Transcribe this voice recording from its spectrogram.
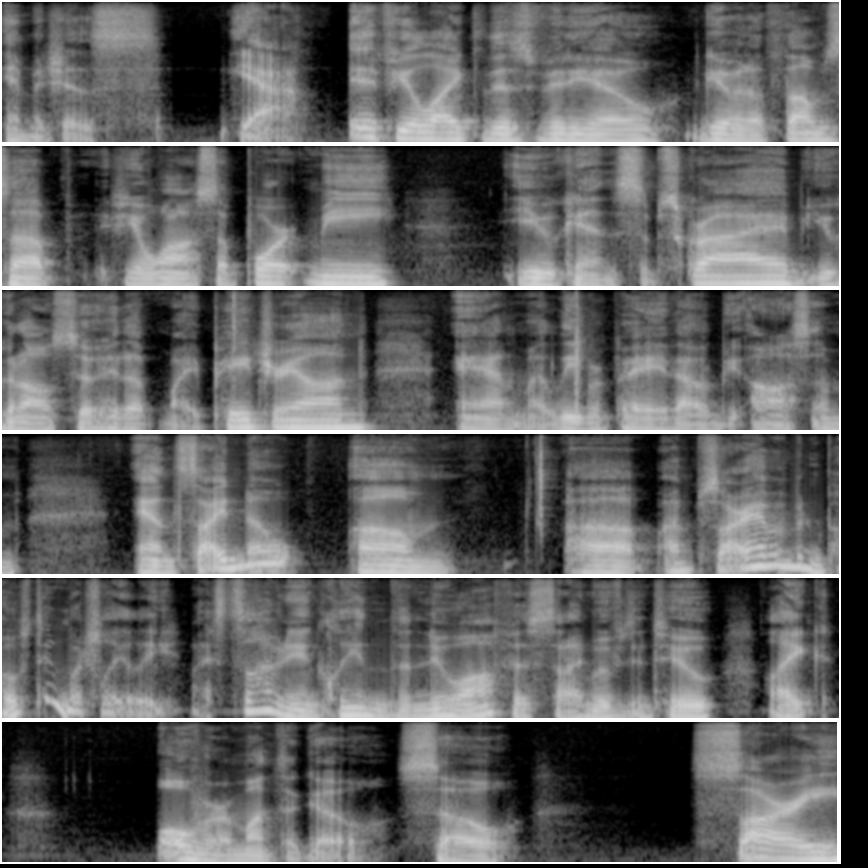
images. Yeah. If you liked this video, give it a thumbs up. If you want to support me, you can subscribe. You can also hit up my Patreon and my Liberapay. That would be awesome. And side note, um, uh, I'm sorry I haven't been posting much lately. I still haven't even cleaned the new office that I moved into like over a month ago. So sorry.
